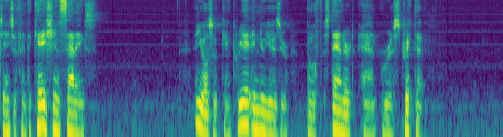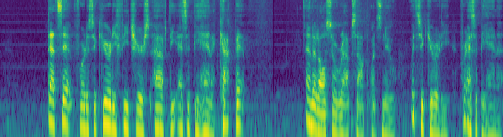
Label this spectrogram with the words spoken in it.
change authentication settings, and you also can create a new user, both standard and restricted. That's it for the security features of the SAP HANA Cockpit. And it also wraps up what's new with security for SAP HANA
